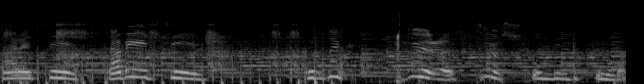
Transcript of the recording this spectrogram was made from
Kahretsin. Tabii etsin. Kırdık. Yes. Yes. Öldürdük bunu da.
